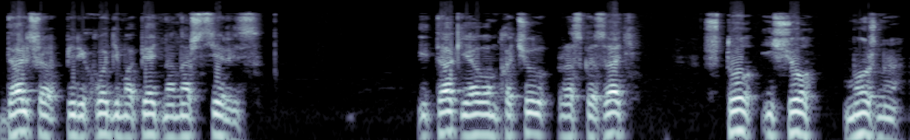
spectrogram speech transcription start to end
Дальше переходим опять на наш сервис. Итак, я вам хочу рассказать, что еще можно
